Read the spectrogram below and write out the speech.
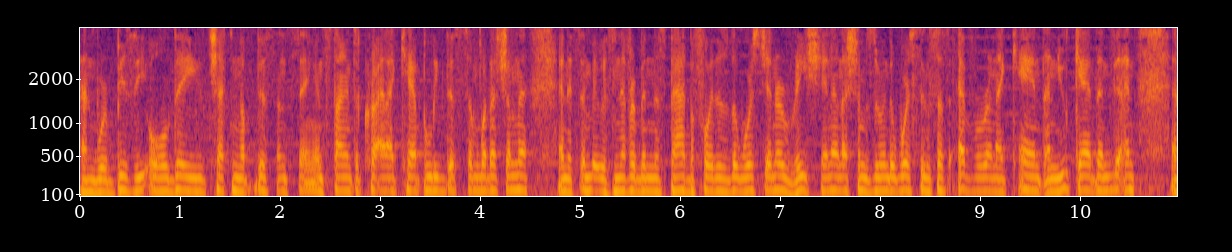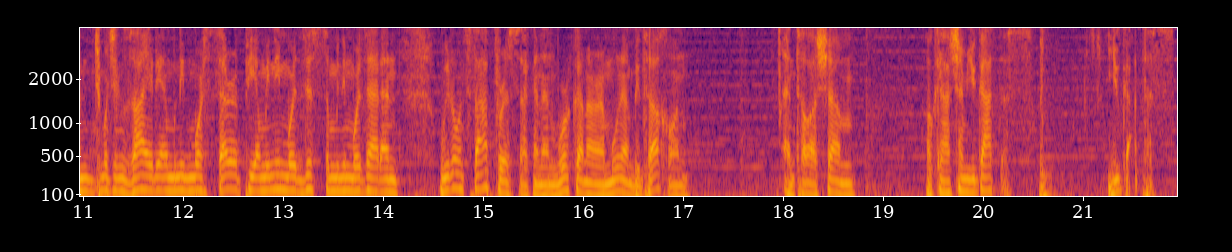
And we're busy all day checking up this and saying and starting to cry. And I can't believe this and what Hashem, and it's, it was never been this bad before. This is the worst generation and Hashem's doing the worst things to us ever. And I can't and you can't and, and, and too much anxiety and we need more therapy and we need more this and we need more that. And we don't stop for a second and work on our amun and bitachon and tell Hashem, okay, Hashem, you got this. You got this.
